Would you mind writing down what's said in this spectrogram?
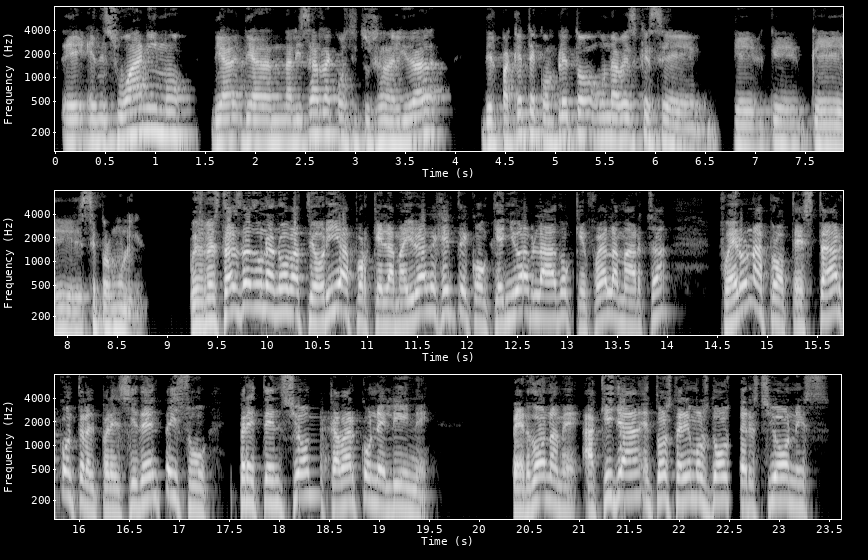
eh, en su ánimo de, analizar la constitucionalidad del paquete completo una vez que se, se promulgue. Pues me estás dando una nueva teoría, porque la mayoría de gente con quien yo he hablado que fue a la marcha fueron a protestar contra el presidente y su pretensión de acabar con el INE. Perdóname, aquí ya entonces tenemos dos versiones.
